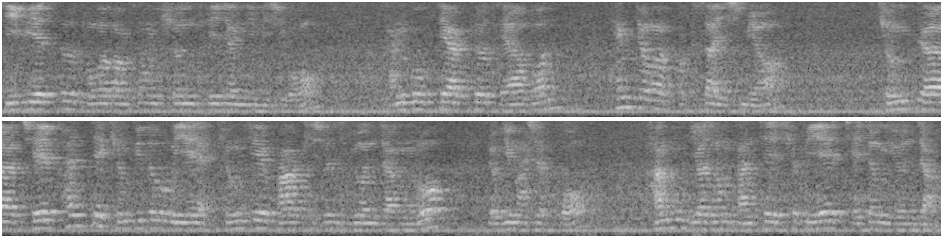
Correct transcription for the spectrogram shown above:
DBS 동아방송 현 회장님이시고 단국대학교 대학원 행정학 박사이시며 경, 아, 제8대 경기도의회 경제과학기술위원장으로 역임하셨고 한국여성단체협의회 재정위원장,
